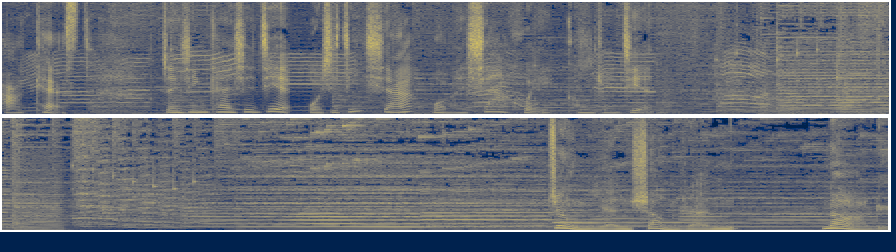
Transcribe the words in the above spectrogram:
Podcast，真心看世界，我是金霞，我们下回空中见。正言上人那履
